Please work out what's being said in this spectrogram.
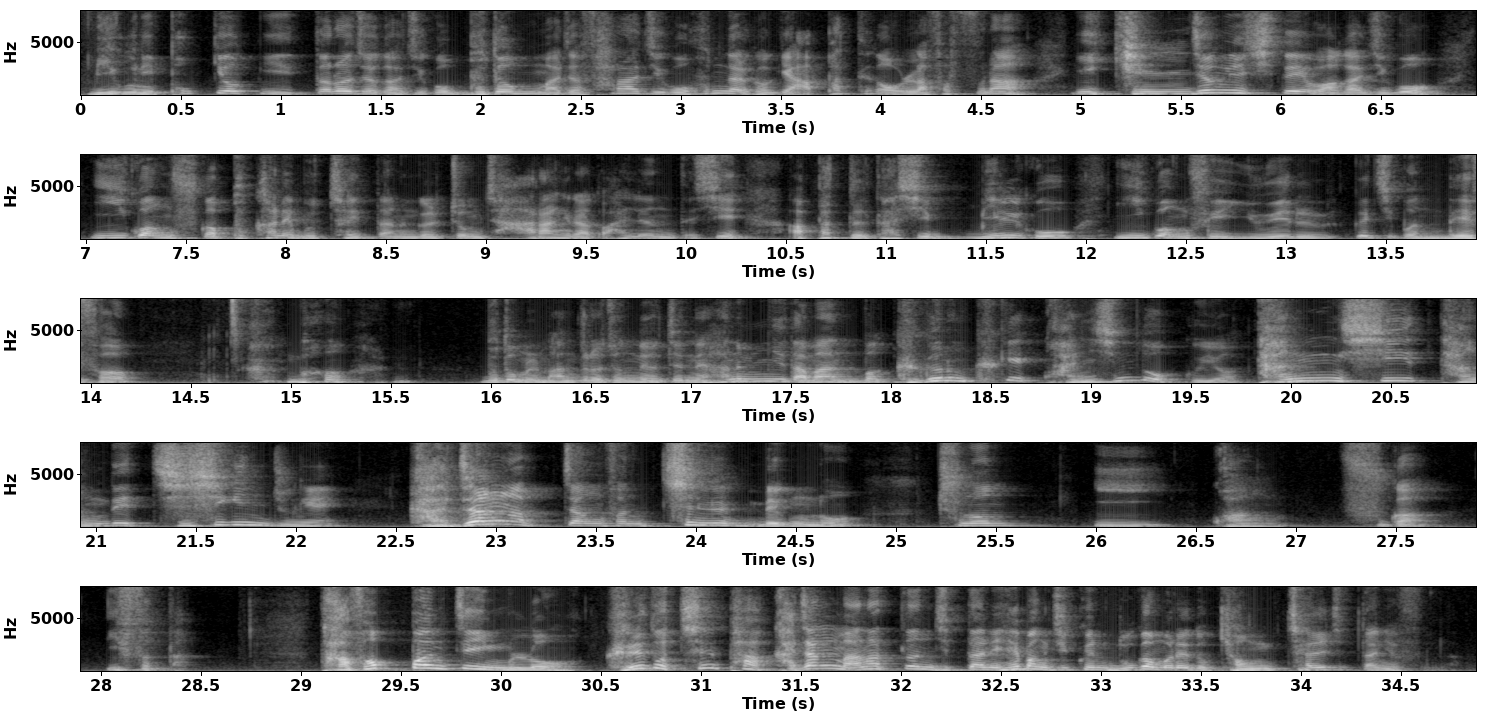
미군이 폭격이 떨어져 가지고 무덤마저 사라지고 훗날 거기 아파트가 올라섰으나 이 김정일 시대에 와가지고 이광수가 북한에 묻혀 있다는 걸 좀 자랑이라도 하려는 듯이 아파트를 다시 밀고 이광수의 유해를 끄집어내서 뭐 무덤을 만들어줬네 어쨌네 합니다만 뭐 그거는 크게 관심도 없고요. 당시 당대 지식인 중에 가장 앞장선 친일 매국노 춘원 이광수가 있었다. 다섯 번째 인물로 그래도 친파 가장 많았던 집단이 해방 직후에는 누가 뭐래도 경찰 집단이었습니다.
